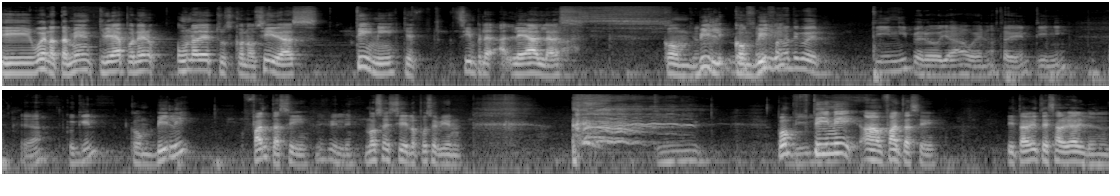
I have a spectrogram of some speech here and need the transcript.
Y bueno, también quería poner una de tus conocidas, Tini, que siempre le hablas con Yo Billy. no con soy Billy. fanático de Tini, pero ya, bueno, está bien, Tini. ¿Ya? ¿Con quién? Con Billy Fantasy. ¿Quién es Billy? No sé si lo puse bien. Tini. Billy. Tini ah, Fantasy. Y también te salga el.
